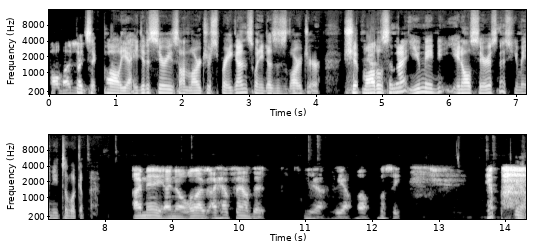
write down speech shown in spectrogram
Paul Budzik. Budzik, Paul, yeah, he did a series on larger spray guns when he does his larger ship models and that. You may, in all seriousness, you may need to look at that. I may, I know. Well, I, I have found that. Yeah, yeah. Well, we'll see. Yep. You know,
